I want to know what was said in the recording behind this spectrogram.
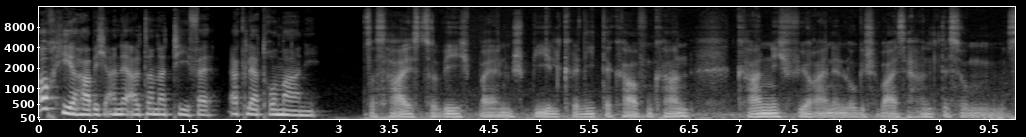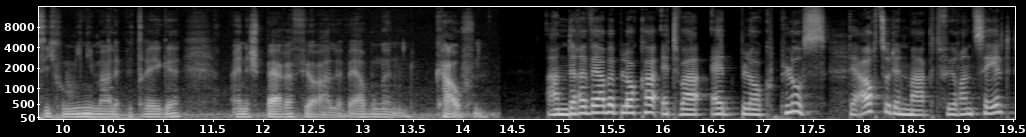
Auch hier habe ich eine Alternative, erklärt Romani. Das heißt, so wie ich bei einem Spiel Kredite kaufen kann, kann ich für einen, logischerweise handelt es um, sich um minimale Beträge, eine Sperre für alle Werbungen kaufen. Andere Werbeblocker, etwa AdBlock Plus, der auch zu den Marktführern zählt,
